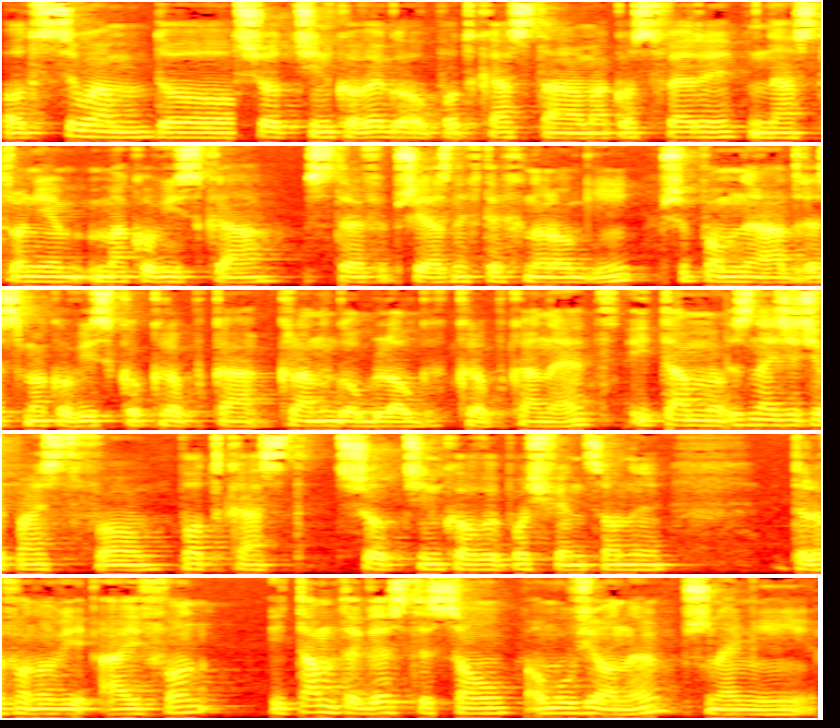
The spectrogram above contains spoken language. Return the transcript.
Odsyłam do trzyodcinkowego podcasta Makosfery na stronie makowiska strefy przyjaznych technologii. Przypomnę adres makowisko.klangoblog.net i tam znajdziecie Państwo podcast trzyodcinkowy poświęcony telefonowi iPhone i tam te gesty są omówione, przynajmniej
